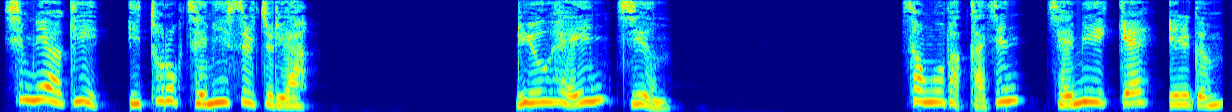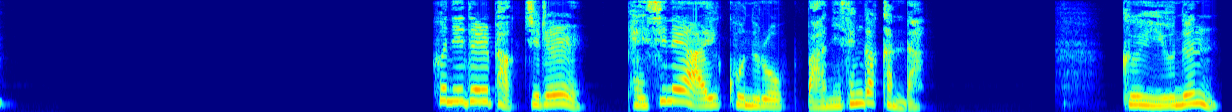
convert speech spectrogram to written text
심리학이 이토록 재미있을 줄이야. 류혜인 지음. 성우 박하진 재미있게 읽음 흔히들 박쥐를 배신의 아이콘으로 많이 생각한다. 그 이유는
